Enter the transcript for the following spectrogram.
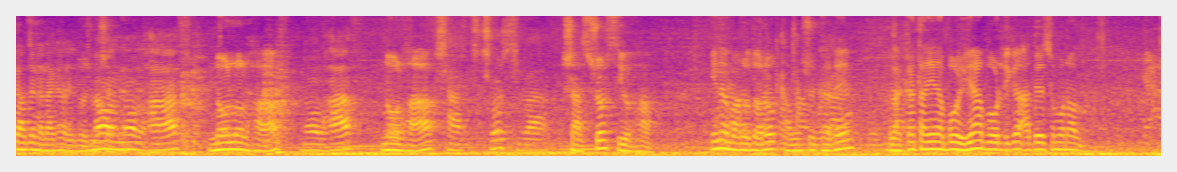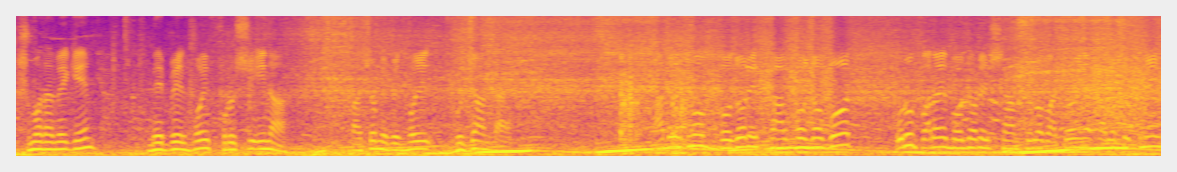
гап занед агар илоҷ ҳафт. 007 нол ҳафт. 07 шасту чор сива 6437 ина бародаро тамошо кардем. Плакатан ина бо як бор дигар адресамонро шумода мегем. Мебелҳои фурӯши ина. Бачаҳо мебелҳои гуҷанда адресамон бозори калхозобод уруф барои бозори шамсулло бачаҳо ина тамошо кунем.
